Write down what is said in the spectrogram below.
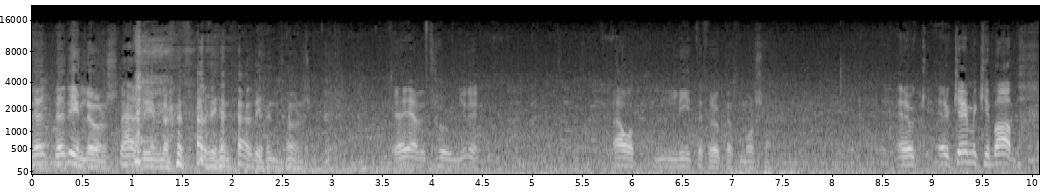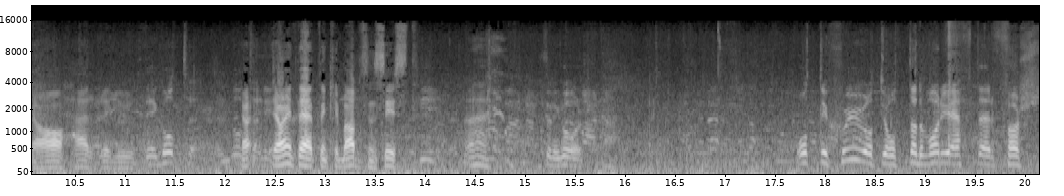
det, det är din lunch. Det här är din, lunch. det här är din, här är din lunch. Jag är jävligt hungrig. Jag åt lite frukost i morse. Är det okej okej med kebab? Ja, herregud. Det är gott, gott Jag, jag har inte ätit en kebab sen sist. sen igår. 87, 88, då var det ju efter först...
